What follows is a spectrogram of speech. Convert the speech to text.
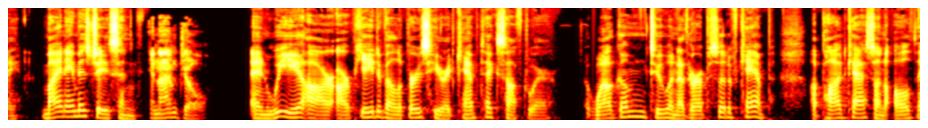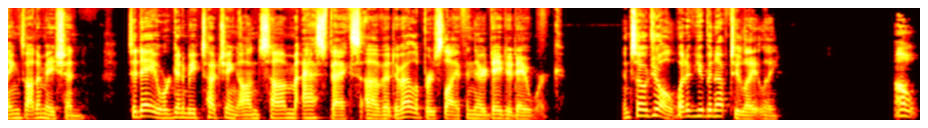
Hi, my name is Jason, And I'm Joel. and we are RPA developers here at CampTek Software. Welcome to another episode of Camp, a podcast on all things automation. Today, we're going to be touching on some aspects of a developer's life in their day to day work. And so, Joel, what have you been up to lately? Oh,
